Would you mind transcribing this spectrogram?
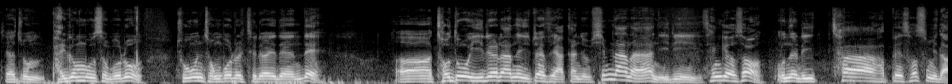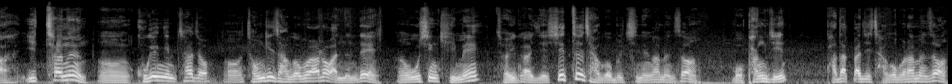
제가 좀 밝은 모습으로 좋은 정보를 드려야 되는데 어, 저도 일을 하는 입장에서 약간 좀 심란한 일이 생겨서 오늘 이 차 앞에 섰습니다. 이 차는 어, 고객님 차죠. 어, 전기 작업을 하러 왔는데 어, 오신 김에 저희가 이제 시트 작업을 진행하면서 뭐 방진, 바닥까지 작업을 하면서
